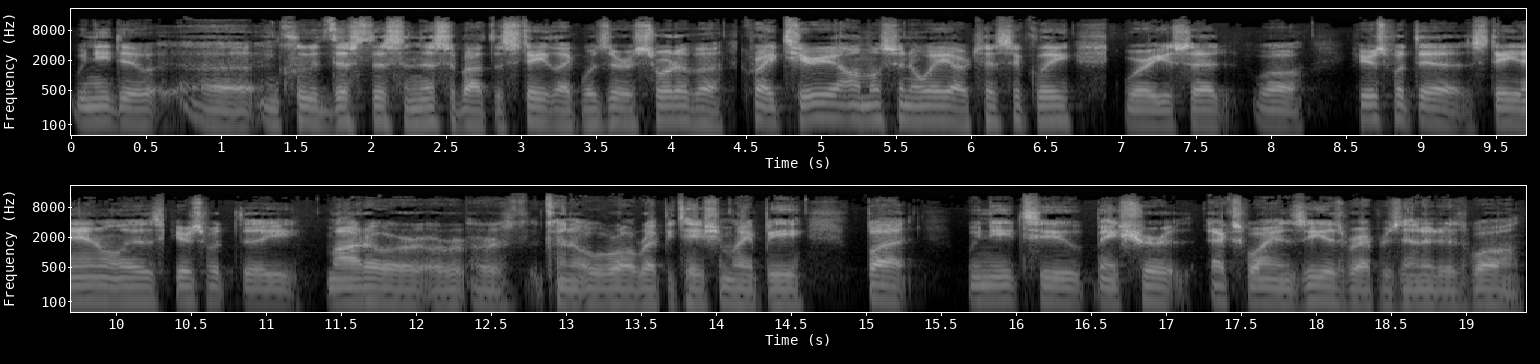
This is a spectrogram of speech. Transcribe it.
we need to uh, include this, this, and this about the state. Like, was there sort of a criteria, almost in a way, artistically, where you said, well. Here's what the state animal is. Here's what the motto or, or, or kind of overall reputation might be. But we need to make sure X, Y, and Z is represented as well.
